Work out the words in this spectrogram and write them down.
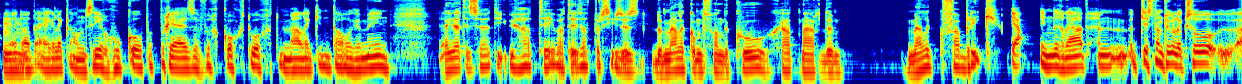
eh, dat eigenlijk aan zeer goedkope prijzen verkocht wordt, melk in het algemeen. Leg dat eens uit, die UHT, wat is dat precies? Dus de melk komt van de koe, gaat naar de melkfabriek? Ja, inderdaad. En het is natuurlijk zo, eh,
